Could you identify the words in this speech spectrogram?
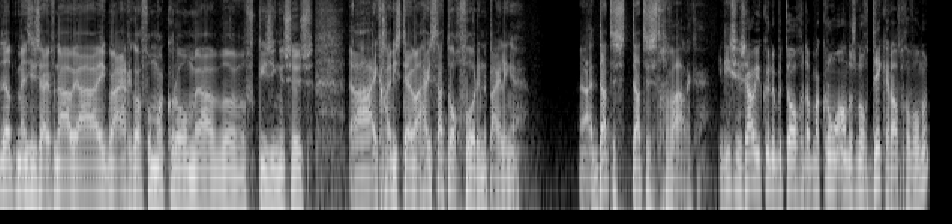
dat mensen die zeiden van nou ja, ik ben eigenlijk wel voor Macron, maar ja, verkiezingen zus. Ja, ik ga die stemmen. Hij staat toch voor in de peilingen. Ja, dat is, dat is het gevaarlijke. In die zin zou je kunnen betogen dat Macron anders nog dikker had gewonnen?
